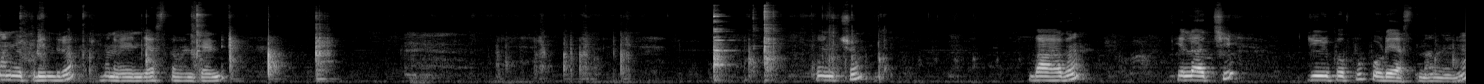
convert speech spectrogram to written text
మనం ఎప్పుడు ఇందులో మనం ఏం చేస్తామంటే అండి కొంచెం బాదం ఇలాచి జీడిపప్పు పొడి వేస్తున్నాను నేను.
